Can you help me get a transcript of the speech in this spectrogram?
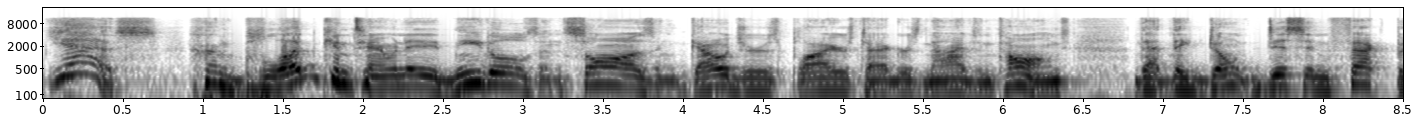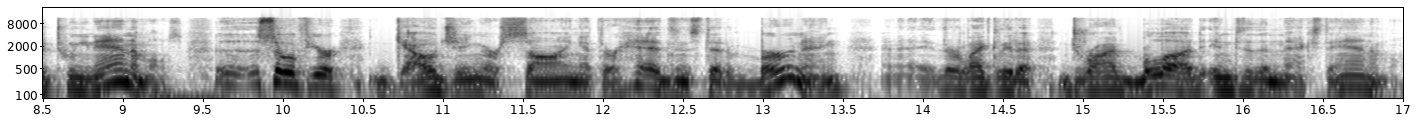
Yes! blood-contaminated needles and saws and gougers, pliers, taggers, knives, and tongs that they don't disinfect between animals. Uh, so if you're gouging or sawing at their heads instead of burning, uh, they're likely to drive blood into the next animal.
